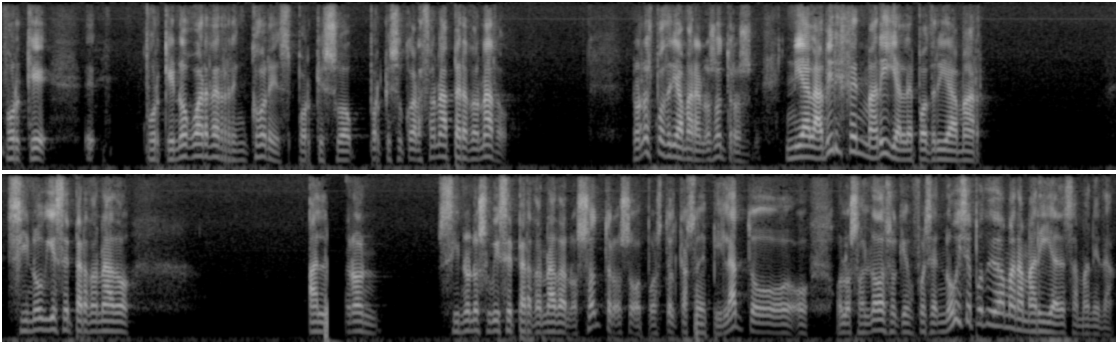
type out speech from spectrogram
porque, eh, porque no guarda rencores, porque su, porque su corazón ha perdonado. No nos podría amar a nosotros, ni a la Virgen María le podría amar si no hubiese perdonado al ladrón si no nos hubiese perdonado a nosotros, o puesto el caso de Pilato, o, los soldados, o quien fuese, no hubiese podido amar a María de esa manera.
